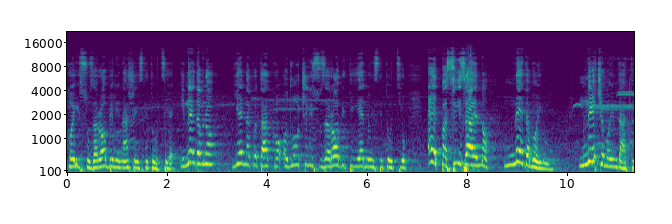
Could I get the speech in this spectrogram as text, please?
koji su zarobili naše institucije. I nedavno, jednako tako, odlučili su zarobiti jednu instituciju. E pa svi zajedno ne damo im, nećemo im dati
